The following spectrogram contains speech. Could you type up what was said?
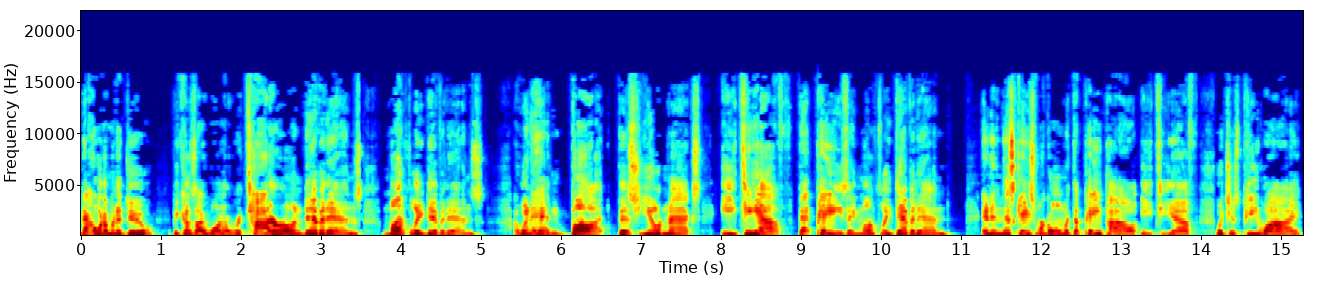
Now, what I'm going to do, because I want to retire on dividends, monthly dividends, I went ahead and bought this YieldMax ETF that pays a monthly dividend. And in this case, we're going with the PayPal ETF, which is PYPY.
